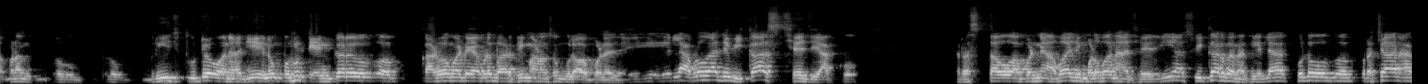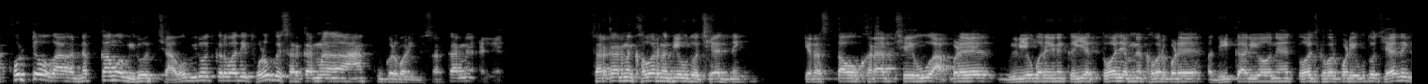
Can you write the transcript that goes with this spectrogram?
આપણા, પેલો બ્રિજ તૂટ્યો અને હજી એનો પરનું ટેન્કર કાઢવા માટે આપણે બહારથી માણસો બોલાવવા પડે છે. એટલે આપણો આ જે વિકાસ છે જે આખો, રસ્તાઓ આપણને આવા જ મળવાના છે, એ આ સ્વીકારતા નથી. એટલે આ ખોટો પ્રચાર, આ ખોટો નક્કામો વિરોધ છે. આવો વિરોધ કરવાથી થોડું કોઈ સરકારના આંખ ઉગડવાની સરકારને, એટલે સરકારને ખબર નથી, એવું તો છે જ નહીં કે રસ્તાઓ ખરાબ છે એવું આપણે વીડિયો બનાવીને કહીએ તો જ એમને ખબર પડે, અધિકારીઓને તો જ ખબર પડે, એવું તો છે નહીં.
